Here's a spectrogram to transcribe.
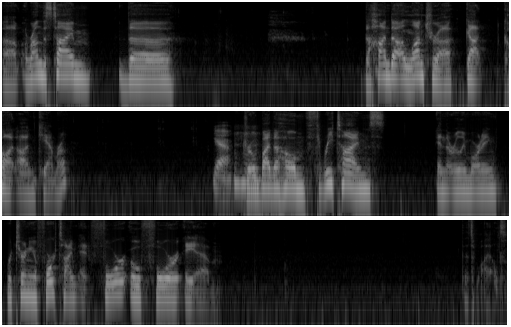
Um, around this time, the the Honda Elantra got caught on camera. Yeah. Drove by the home three times in the early morning, returning a fourth time at 4:04 a.m. That's wild.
